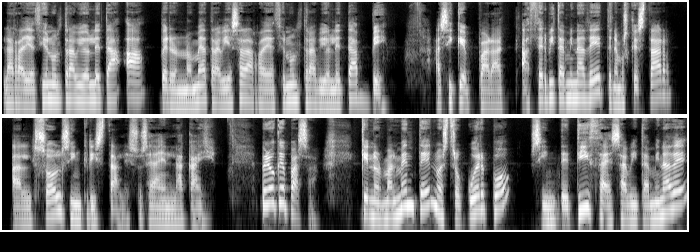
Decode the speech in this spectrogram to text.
la radiación ultravioleta A, pero no me atraviesa la radiación ultravioleta B. Así que para hacer vitamina D tenemos que estar al sol sin cristales, o sea, en la calle. Pero ¿qué pasa? Que normalmente nuestro cuerpo sintetiza esa vitamina D,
